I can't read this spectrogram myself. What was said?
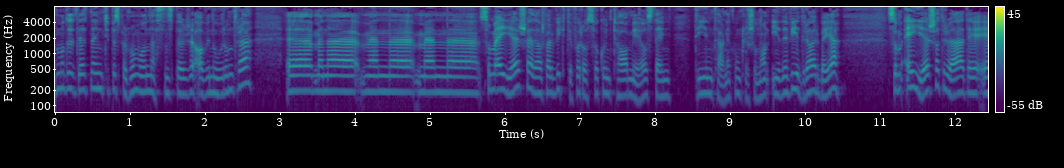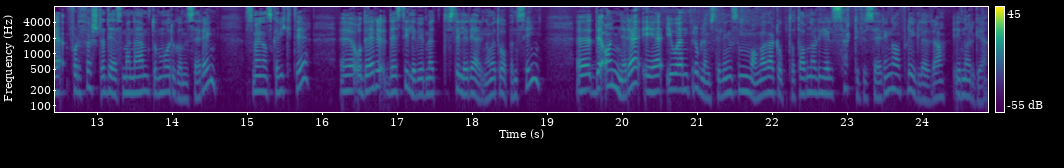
må du, det, Den type spørsmål må du nesten spørre Avinor om, tror jeg. Eh, men, eh, men, eh, men, som eier så er det iallfall viktig for oss å kunne ta med oss den, de interne konklusjonene i det videre arbeidet. Som eier så tror jeg det er for det første det som er nevnt om organisering, som er ganske viktig. Og der, det stiller, vi med, stiller regjeringa med et åpent sinn. Det andre er jo en problemstilling som mange har vært opptatt av når det gjelder sertifisering av flygeledere i Norge.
